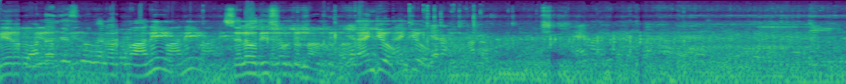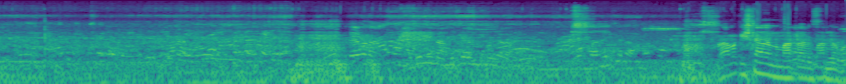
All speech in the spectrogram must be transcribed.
మీరు అర్థం చేసుకోగలరు అని సెలవు తీసుకుంటున్నాను. Thank you thank you Ramakrishna నన్ను మాట్లాడుతున్నావు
